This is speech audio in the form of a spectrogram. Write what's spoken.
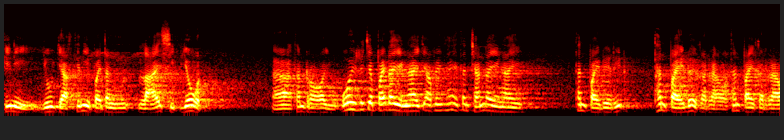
ที่นี่อยู่จากที่นี่ไปตั้งหลายสิบโยชน์ ท่านรออยู่โอ้ยแล้วจะไปได้ยังไง จะเอาไปให้ท่านฉันได้ยังไง ท่านไปด้วยฤทธิ์ท่านไปด้วยกับเรา ท่านไปกับเรา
